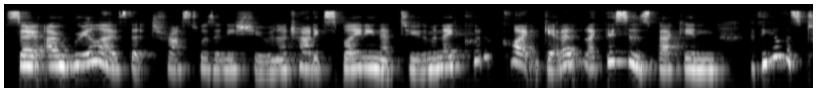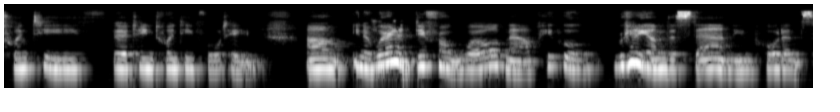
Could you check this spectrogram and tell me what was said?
So I realized that trust was an issue and I tried explaining that to them and they couldn't quite get it. Like this is back in, I think it was 20 13, 20, 14. Um, you know, we're in a different world now. People really understand the importance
